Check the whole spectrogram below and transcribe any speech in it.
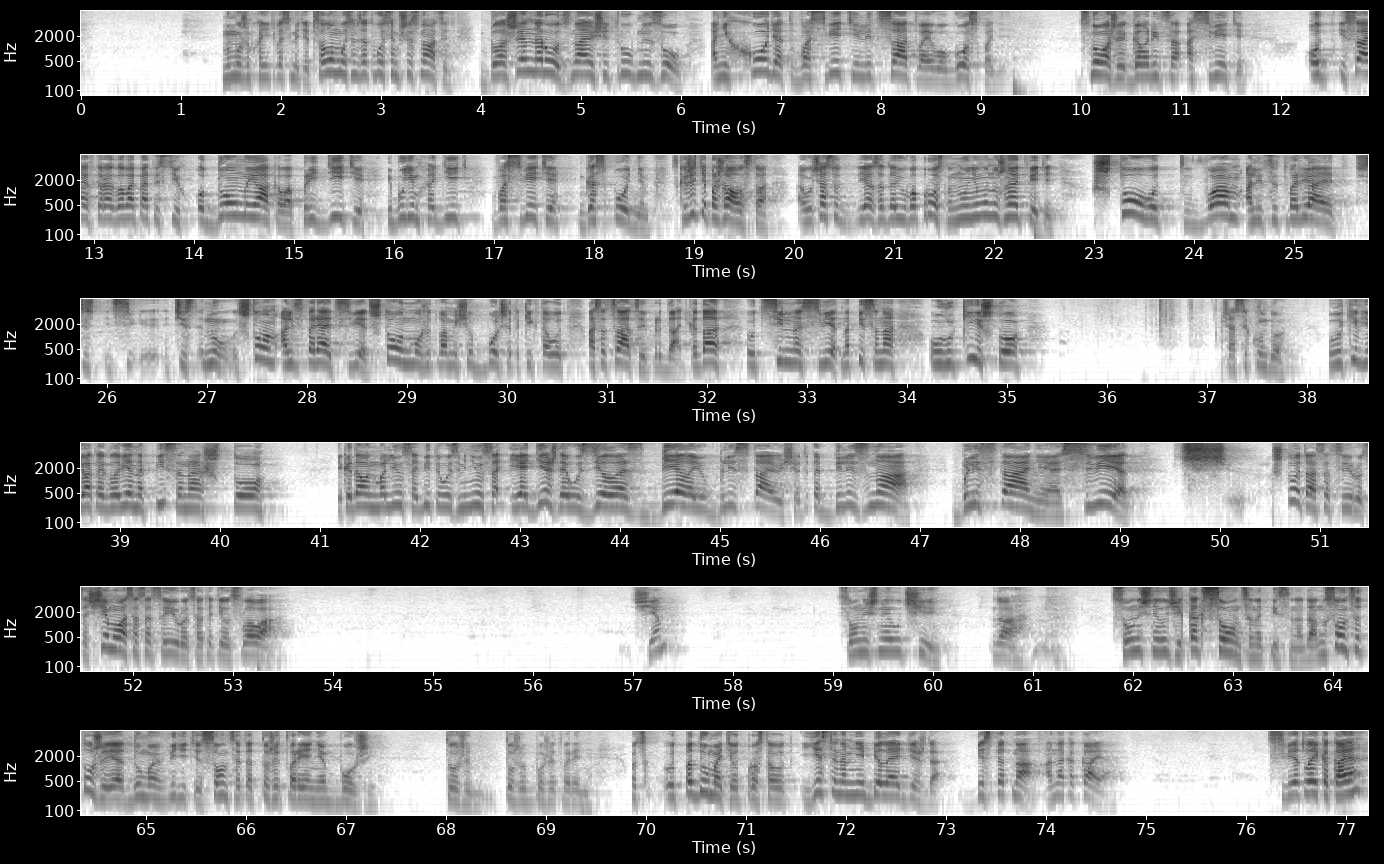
Мы можем ходить во свете. Псалом 88, 16. «Блажен народ, знающий трубный зов, они ходят во свете лица Твоего, Господи». Снова же говорится о свете – от Исаия 2 глава 5 стих, «От дома Иакова придите и будем ходить во свете Господнем». Скажите, пожалуйста, а вот сейчас вот я задаю вопрос, но на него нужно ответить. Что вот вам олицетворяет, ну, что вам олицетворяет свет? Что он может вам еще больше таких-то вот ассоциаций придать? Когда вот сильно свет, написано у Луки, что... Сейчас, секунду. У Луки в 9 главе написано, что и когда он молился, вид его изменился, и одежда его сделалась белою, блистающей. Вот это белизна, блистание, свет. Что это ассоциируется? С чем у вас ассоциируются вот эти вот слова? Чем? Солнечные лучи. Да, солнечные лучи, как солнце написано, да. Но солнце тоже, я думаю, видите, солнце это тоже творение Божье. Тоже, тоже Божье творение. Вот, вот подумайте, вот просто вот, если на мне белая одежда, без пятна, она какая? Светлая какая?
